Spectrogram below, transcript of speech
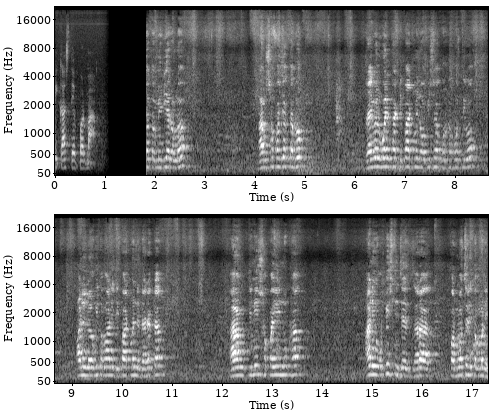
বিকাশ দেববর্মা। মিডিয়ার হল। আর সফাইজাক তাবুক ট্রাইবাল ওয়েলফেয়ার ডিপার্টমেন্ট অফিসার কর্কপ্রস্তিব আনি লগিত মানে ডিপার্টমেন্টের ডাইরেক্টর আং তিনি সপাহী নুখা আনি অফিসনি যে যারা কর্মচারী তমানি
